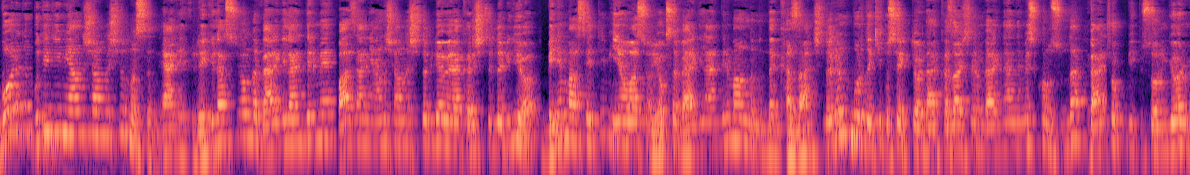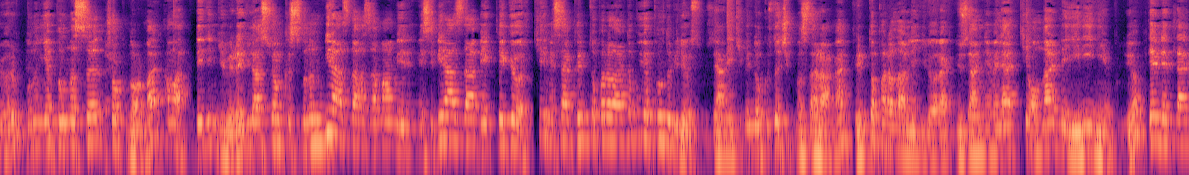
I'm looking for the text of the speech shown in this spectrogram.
Bu arada bu dediğim yanlış anlaşılmasın. Yani regülasyonla vergilendirme bazen yanlış anlaşılabiliyor veya karıştırılabiliyor. Benim bahsettiğim inovasyon. Yoksa vergilendirme anlamında kazançların buradaki bu sektörden kazançların vergilendirmesi konusunda ben çok büyük bir sorun görmüyorum. Bunun yapılması çok normal ama dediğim gibi regülasyon kısmının biraz daha zaman verilmesi, biraz daha bekle gör. Ki mesela kripto paralarda bu yapıldı biliyorsunuz. Yani 2009'da çıkmasına rağmen kripto paralarla ilgili olarak düzenlemeler ki onlar bile yeni yeni yapılıyor. Devletler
